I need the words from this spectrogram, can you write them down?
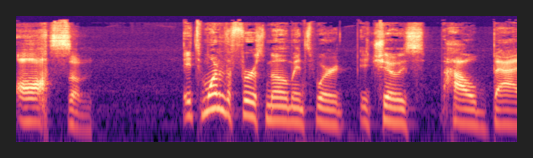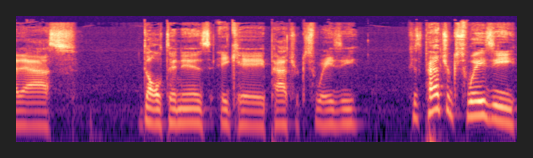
awesome. It's one of the first moments where it shows how badass Dalton is, aka Patrick Swayze. Because Patrick Swayze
